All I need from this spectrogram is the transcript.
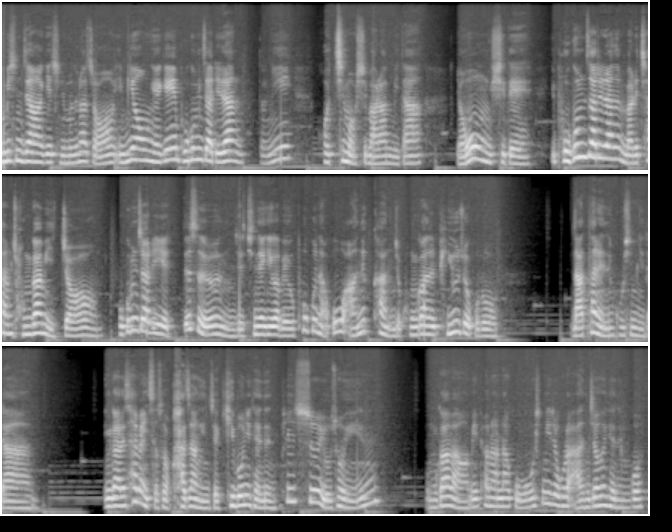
의미심장하게 질문을 하죠. 임영웅에게 보금자리란 했더니 거침없이 말합니다. 영웅 시대. 이 보금자리라는 말이 참 정감이 있죠. 보금자리의 뜻은 이제 지내기가 매우 포근하고 아늑한 이제 공간을 비유적으로 나타내는 곳입니다. 인간의 삶에 있어서 가장 이제 기본이 되는 필수 요소인 몸과 마음이 편안하고 심리적으로 안정이 되는 곳,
